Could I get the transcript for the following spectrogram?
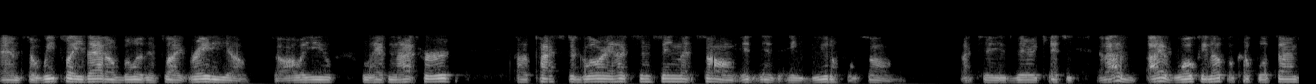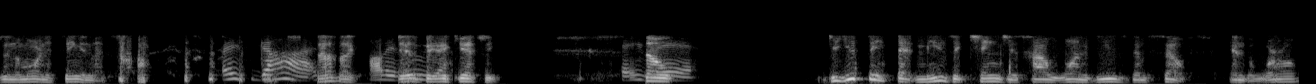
And so we play that on Bullet and Flight Radio. So all of you who have not heard uh, Pastor Gloria Hudson sing that song, it is a beautiful song. I tell you, it's very catchy. And I've I have woken up a couple of times in the morning singing that song. Praise God. I was like, Hallelujah. it's very catchy. Amen. So- Do you think that music changes how one views themselves and the world?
